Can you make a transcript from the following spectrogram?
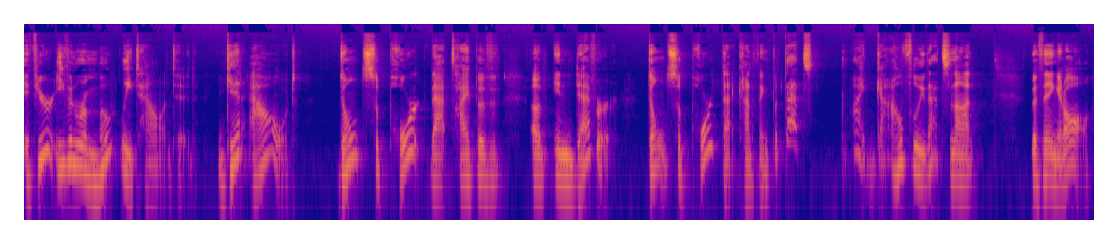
If you're even remotely talented, get out. Don't support that type of, of endeavor. Don't support that kind of thing. But that's my God, hopefully that's not the thing at all.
